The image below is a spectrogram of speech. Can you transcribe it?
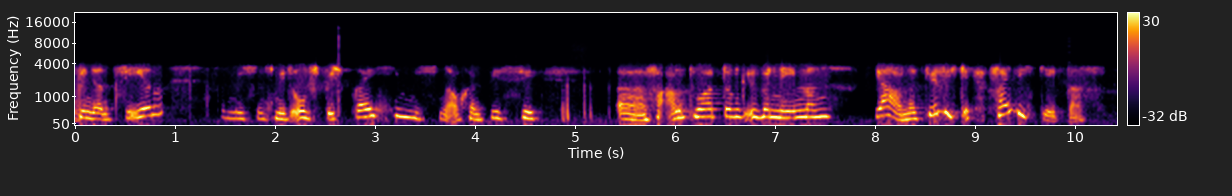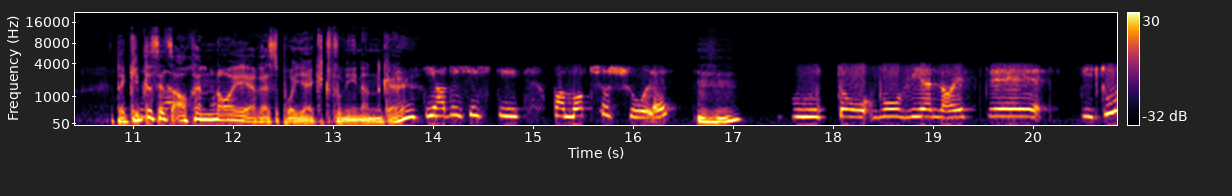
finanzieren, dann müssen sie es mit uns besprechen, müssen auch ein bisschen äh, Verantwortung übernehmen. Ja, natürlich, freilich geht das. Da gibt es jetzt auch ein neueres Projekt von Ihnen, gell? Ja, das ist die Pamotscha-Schule. Mhm. Wo wir Leute, die tun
